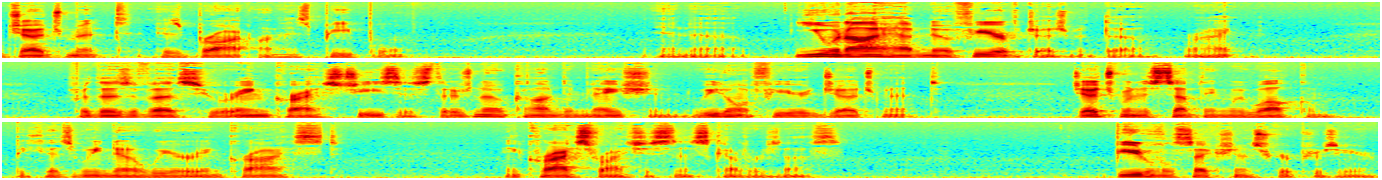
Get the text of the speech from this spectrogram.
Judgment is brought on his people. And uh, you and I have no fear of judgment, though, right? For those of us who are in Christ Jesus, there's no condemnation. We don't fear judgment. Judgment is something we welcome because we know we are in Christ, and Christ's righteousness covers us. Beautiful section of scriptures here.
